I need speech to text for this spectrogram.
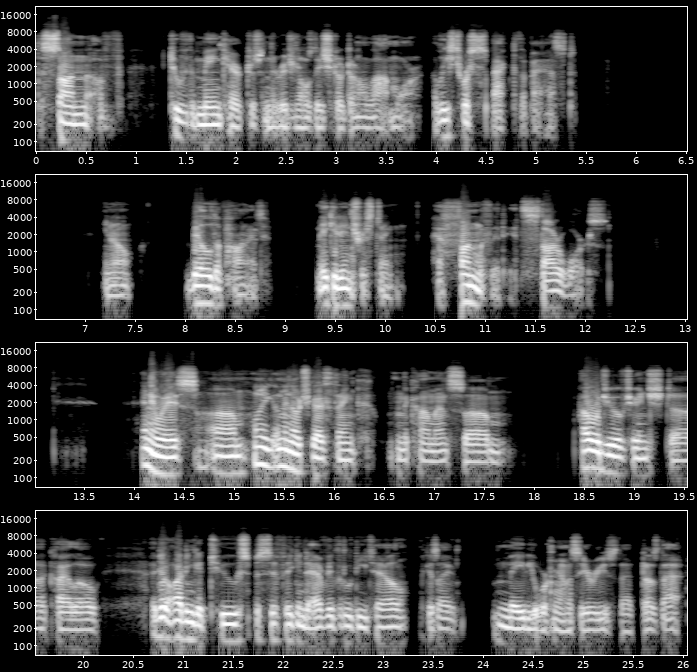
the son of two of the main characters in the originals, they should have done a lot more. At least respect the past. You know, build upon it. Make it interesting. Have fun with it. It's Star Wars. Anyways, um, let me let me know what you guys think in the comments. Um, how would you have changed uh, Kylo? I don't I didn't get too specific into every little detail because I may be working on a series that does that.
